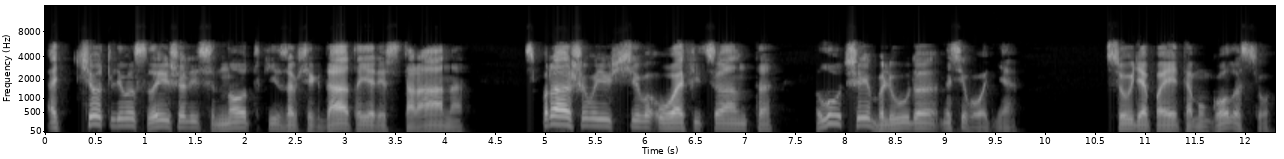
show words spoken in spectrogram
отчетливо слышались нотки завсегдатая ресторана, спрашивающего у официанта лучшее блюдо на сегодня. Судя по этому голосу,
